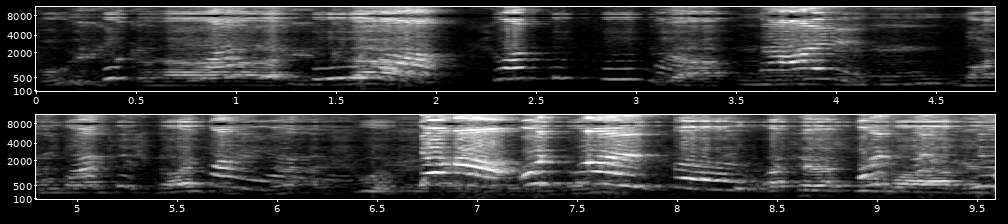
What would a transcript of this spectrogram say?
Wo ist klar? Ist klar. Ja, mm, 99, 90, ne? An Schuhe. Was hörst du morgen,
